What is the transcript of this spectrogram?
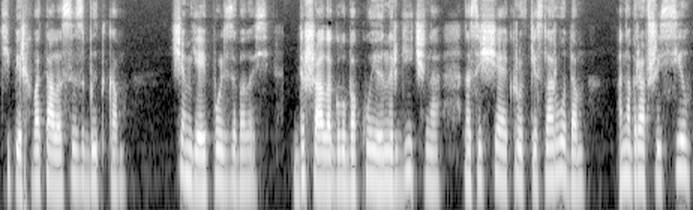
теперь хватало с избытком. Чем я и пользовалась. Дышала глубоко и энергично, насыщая кровь кислородом, а набравшись сил,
